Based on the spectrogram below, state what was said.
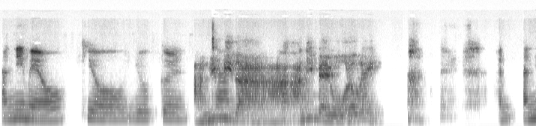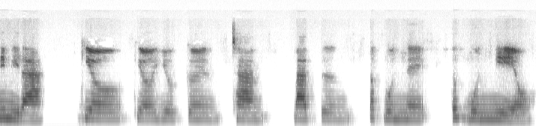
아니메요. 키오육을 아닙니다 à, 아니메요 ở đâu đây 안, 아닙니다. 키오 키오육은 참 받은 덕분에 덕분이에요.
